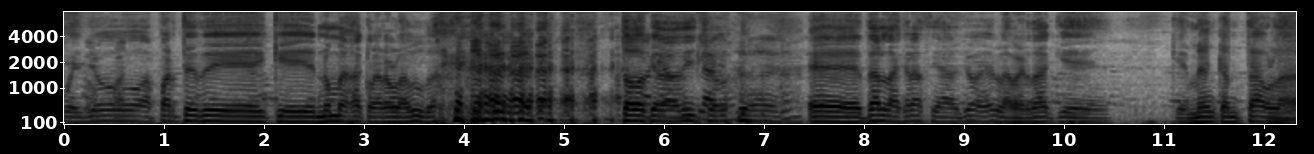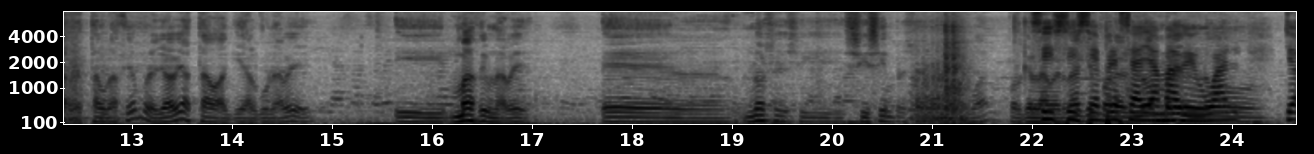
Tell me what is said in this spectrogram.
pues no, yo, aparte de que no me has aclarado la duda, todo queda dicho, eh, dar las gracias al Joel, la verdad que, que me ha encantado la restauración, pero yo había estado aquí alguna vez, y más de una vez. Eh, no sé si, si siempre se ha llamado igual, porque la Sí, verdad sí, que siempre se ha llamado igual. no- Yo,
